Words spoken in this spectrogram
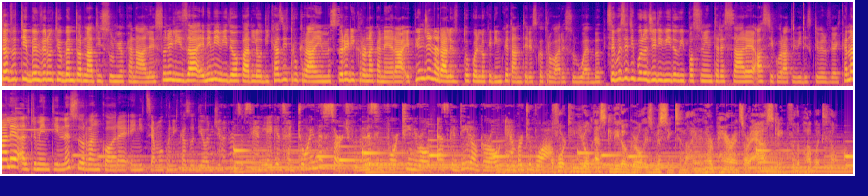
Ciao a tutti e benvenuti o bentornati sul mio canale, sono Elisa e nei miei video parlo di casi true crime, storie di cronaca nera e più in generale tutto quello che di inquietante riesco a trovare sul web. Se queste tipologie di video vi possono interessare assicuratevi di iscrivervi al canale, altrimenti nessun rancore e iniziamo con il caso di oggi. Hundreds of San Diegans had joined the search for the missing 14-year-old Escondido girl, Amber Dubois. A 14 year old Escondido girl is missing tonight, and her parents are asking for the public's help.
